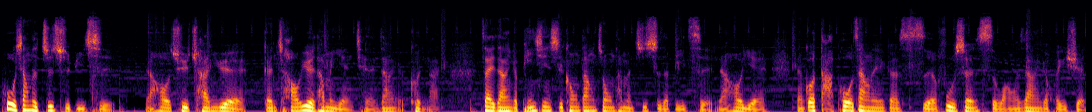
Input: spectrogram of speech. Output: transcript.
互相的支持彼此，然后去穿越跟超越他们眼前的这样一个困难。在这样一个平行时空当中，他们支持着彼此，然后也能够打破这样的一个死而复生、死亡的这样一个回旋。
